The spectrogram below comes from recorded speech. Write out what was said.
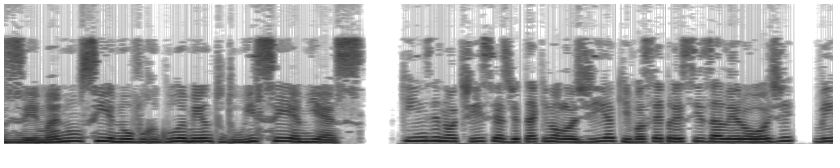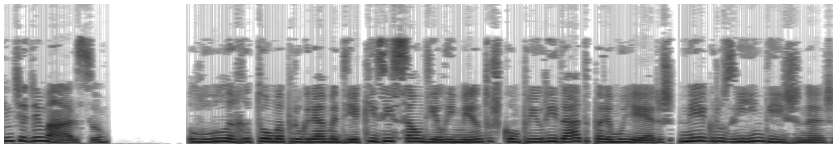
Zema anuncia novo regulamento do ICMS. 15 notícias de tecnologia que você precisa ler hoje, 20 de março. Lula retoma programa de aquisição de alimentos com prioridade para mulheres, negros e indígenas.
